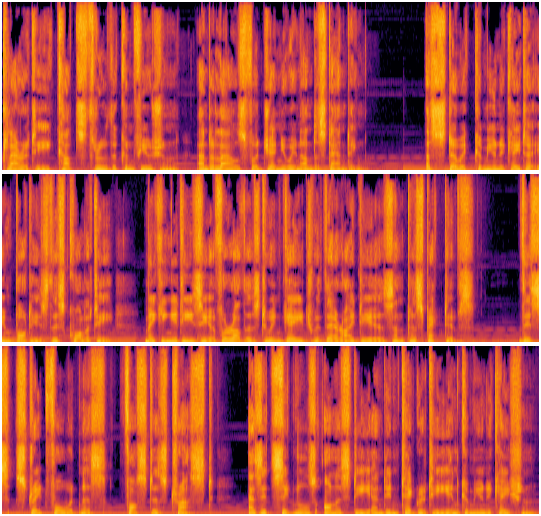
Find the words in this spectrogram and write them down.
clarity cuts through the confusion and allows for genuine understanding. A Stoic communicator embodies this quality, making it easier for others to engage with their ideas and perspectives. This straightforwardness fosters trust, as it signals honesty and integrity in communication.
